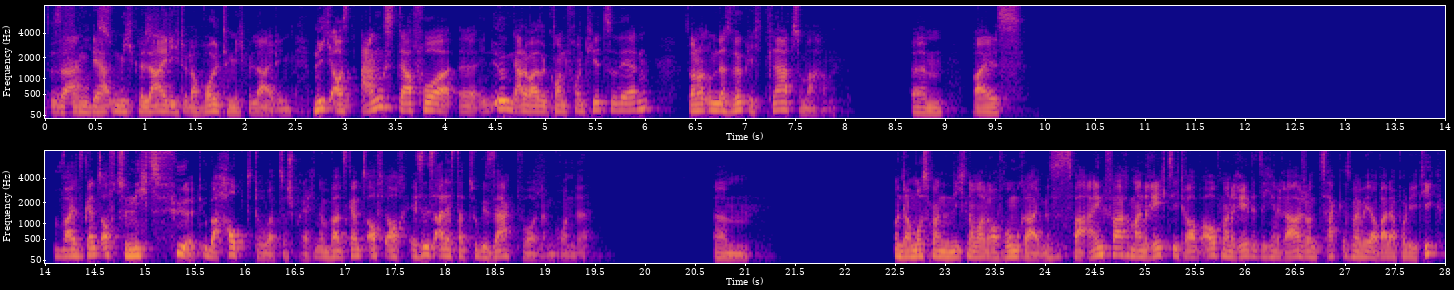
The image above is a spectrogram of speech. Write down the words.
zu sagen, der hat mich beleidigt oder wollte mich beleidigen. Nicht aus Angst davor, äh, in irgendeiner Weise konfrontiert zu werden, sondern um das wirklich klar zu machen. Ähm, Weil es weil es ganz oft zu nichts führt, überhaupt darüber zu sprechen. Und weil es ganz oft auch, es ist alles dazu gesagt worden im Grunde. Ähm, und da muss man nicht nochmal drauf rumreiten. Es ist zwar einfach, man regt sich drauf auf, man redet sich in Rage und zack ist man wieder bei der Politik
